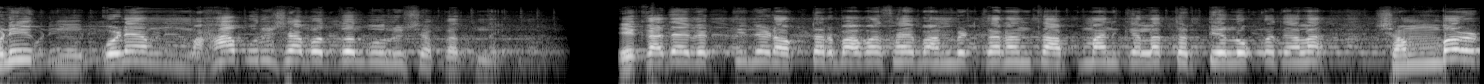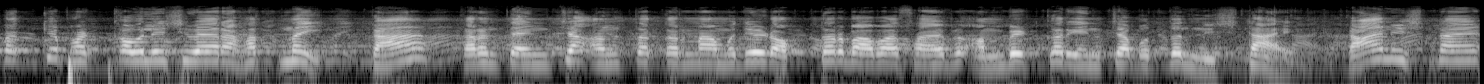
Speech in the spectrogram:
कोणी कोण्या महापुरुषाबद्दल बोलू शकत नाही. एखाद्या व्यक्तीने डॉक्टर बाबासाहेब आंबेडकरांचा अपमान केला तर ते लोक त्याला शंभर टक्के फटकावल्याशिवाय राहत नाही. का? कारण त्यांच्या अंतकरणामध्ये डॉक्टर बाबासाहेब आंबेडकर यांच्याबद्दल निष्ठा आहे. का निष्ठा आहे?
